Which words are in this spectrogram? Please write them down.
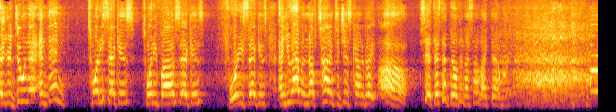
And you're doing that. And then 20 seconds, 25 seconds, 40 seconds, and you have enough time to just kind of be like, oh, shit, that's that building. That's not like that one. oh,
